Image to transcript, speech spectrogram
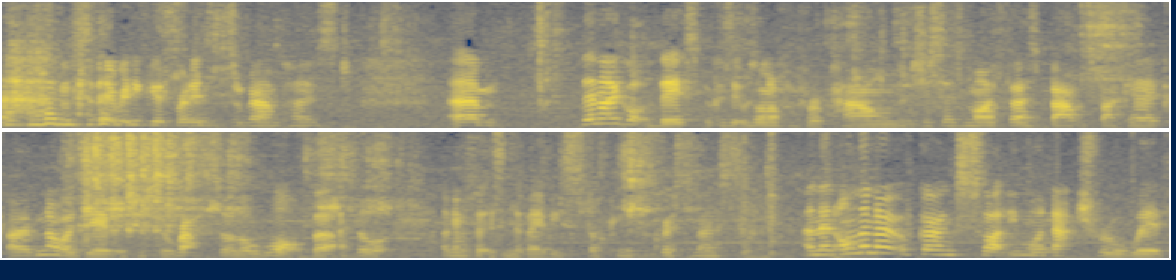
um, so they're really good for an Instagram post um, then I got this because it was on offer for a pound. It just says my first bounce back egg. I have no idea if it's just a rattle or what, but I thought I'm going to put this in the baby's stocking for Christmas. And then on the note of going slightly more natural with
